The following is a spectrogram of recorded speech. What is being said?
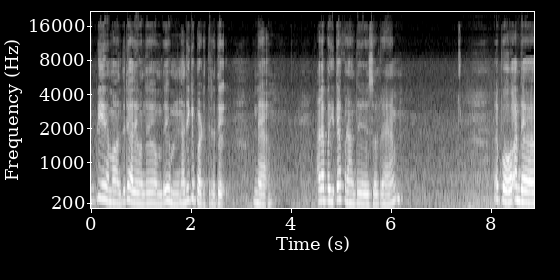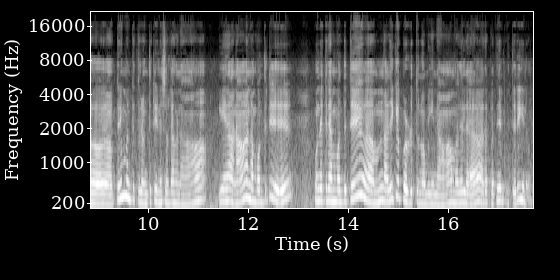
எப்படி நம்ம வந்துட்டு அதை வந்து வந்து அதிகப்படுத்துறது? என்ன அதை பற்றி தான் இப்போ நான் வந்து சொல்கிறேன் இப்போது அந்த திருமணத்தில் வந்துட்டு என்ன சொல்கிறாங்கன்னா ஏன்னா நம்ம வந்துட்டு உன்னத்தை நம்ம வந்துட்டு அதிகப்படுத்தணும் அப்படின்னா முதல்ல அதை பற்றி நமக்கு தெரியணும்.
